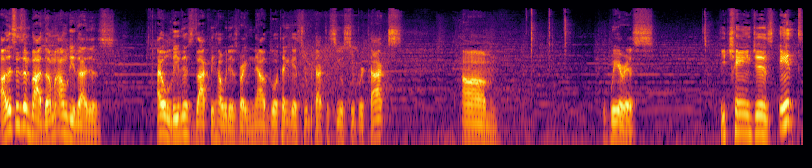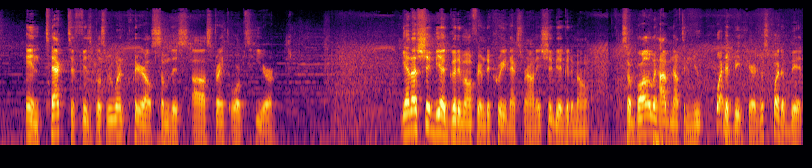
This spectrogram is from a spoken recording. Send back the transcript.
Uh, this isn't bad, though. I'll leave that as. I will leave this exactly how it is right now. Gotenks gets super attack to seal super attacks. Um, Weirus. He changes int in tech to physical, so we want to clear out some of this uh, strength orbs here. Yeah, that should be a good amount for him to create next round. It should be a good amount. So Barlow would have enough to nuke quite a bit here, just quite a bit.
